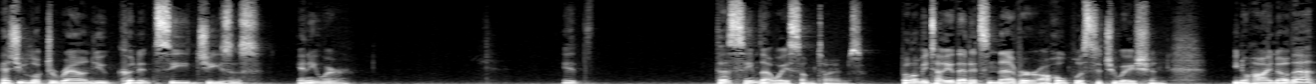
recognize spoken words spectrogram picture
as you looked around, you couldn't see Jesus anywhere? It does seem that way sometimes. But let me tell you that it's never a hopeless situation. You know how I know that?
